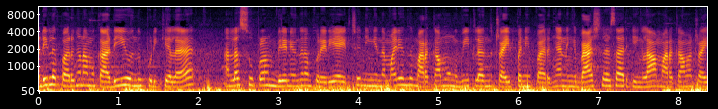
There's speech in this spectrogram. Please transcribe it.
அடியில் பாருங்கள் நமக்கு அடியும் வந்து பிடிக்கல. நல்லா சூப்பரான பிரியாணி வந்து நமக்கு ரெடி ஆகிடுச்சு நீங்கள் இந்த மாதிரி வந்து மறக்காமல் உங்கள் வீட்டில் வந்து ட்ரை பண்ணி பாருங்கள் நீங்கள் பேச்சுலர்ஸாக இருக்கீங்களா மறக்காமல் ட்ரை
